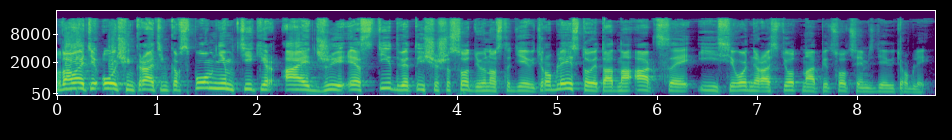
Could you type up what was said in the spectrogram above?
Ну давайте очень кратенько вспомним. Тикер IGST 2699 рублей стоит одна акция и сегодня растет на 579 рублей.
